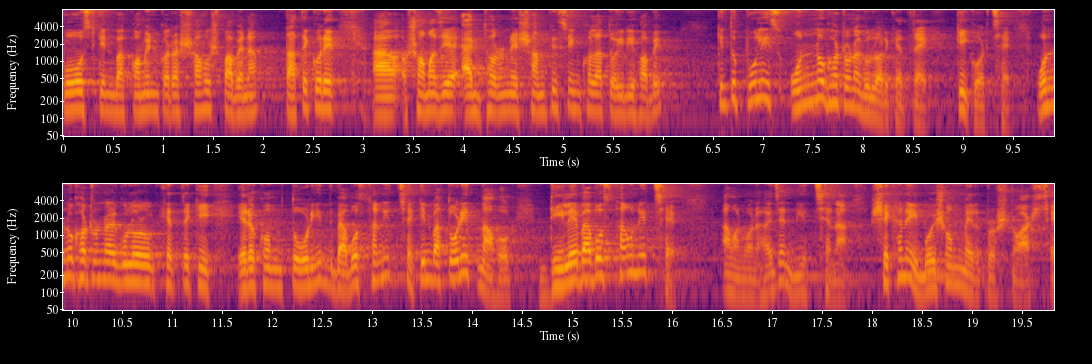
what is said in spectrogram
পোস্ট কিংবা কমেন্ট করার সাহস পাবে না। তাতে করে সমাজে এক ধরনের শান্তি শৃঙ্খলা তৈরি হবে। কিন্তু পুলিশ অন্য ঘটনাগুলোর ক্ষেত্রে কি করছে? অন্য ঘটনাগুলোর ক্ষেত্রে কি এরকম তড়িৎ ব্যবস্থা নিচ্ছে? কিংবা তড়িৎ না হোক, ডিলে ব্যবস্থাও নিচ্ছে? আমার মনে হয় যে নিচ্ছে না। সেখানেই বৈষম্যের প্রশ্ন আসছে।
